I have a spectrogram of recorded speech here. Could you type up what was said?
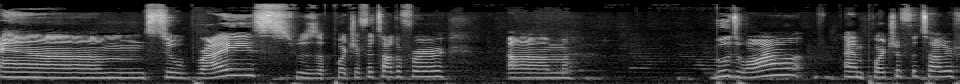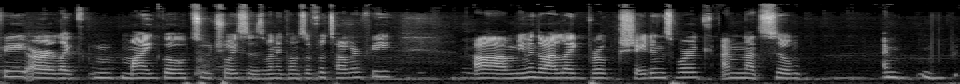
and Sue Bryce, who's a portrait photographer. Um, boudoir and portrait photography are like my go-to choices when it comes to photography. Um, even though I like Brooke Shaden's work, I'm not so. I'm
